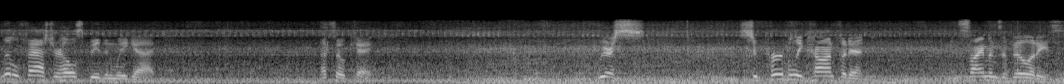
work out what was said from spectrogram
A little faster hull speed than we got. That's okay. We are superbly confident in Simon's abilities.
